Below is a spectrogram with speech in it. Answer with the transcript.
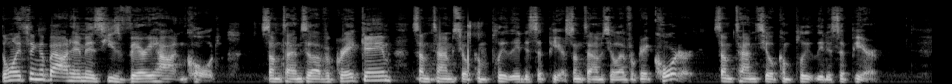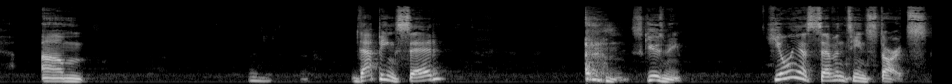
The only thing about him is he's very hot and cold. Sometimes he'll have a great game. Sometimes he'll completely disappear. Sometimes he'll have a great quarter. Sometimes he'll completely disappear. Um, that being said, excuse me, he only has 17 starts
